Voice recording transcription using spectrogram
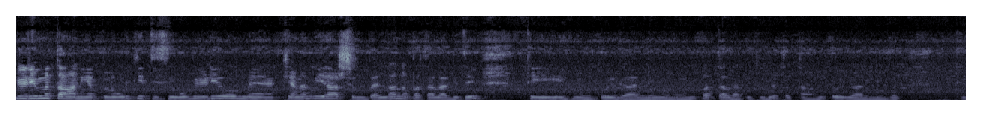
ਵੀਡੀਓ ਮੈਂ ਤਾਂ ਨਹੀਂ ਅਪਲੋਡ ਕੀਤੀ ਸੀ, ਉਹ ਵੀਡੀਓ ਮੈਂ ਆਖਿਆ ਨਾ ਵੀ ਹਰਸ਼ ਨੂੰ ਪਹਿਲਾਂ ਨਾ ਪਤਾ ਲੱਗ ਜੇ। ਤੇ ਹੁਣ ਕੋਈ ਗੱਲ ਨਹੀਂ, ਹੁਣ ਉਹਨੂੰ ਪਤਾ ਲੱਗ ਜੂਗਾ ਤਾਂ ਤਾਂ ਵੀ ਕੋਈ ਗੱਲ ਨਹੀਂ ਗਾ। ਤੇ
